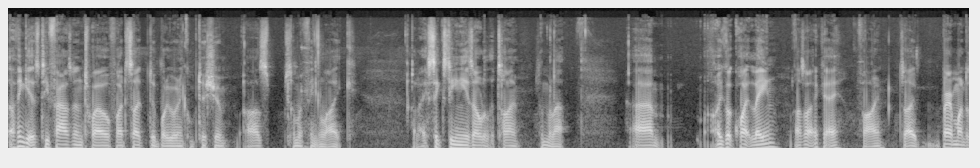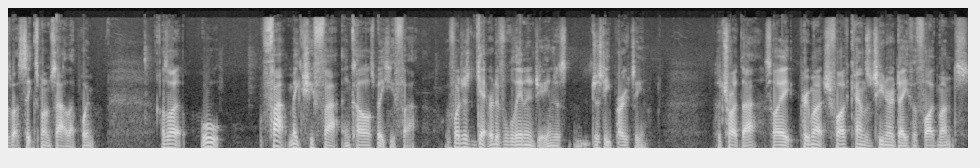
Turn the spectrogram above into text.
I think it was 2012, I decided to do bodybuilding competition. I was something like I don't know, 16 years old at the time, something like that. Um, I got quite lean. I was like, okay, fine. So bear in mind, I was about six months out at that point. I was like, well, fat makes you fat, and carbs make you fat. If I just get rid of all the energy and just just eat protein, so I tried that. So I ate pretty much five cans of tuna a day for five months.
